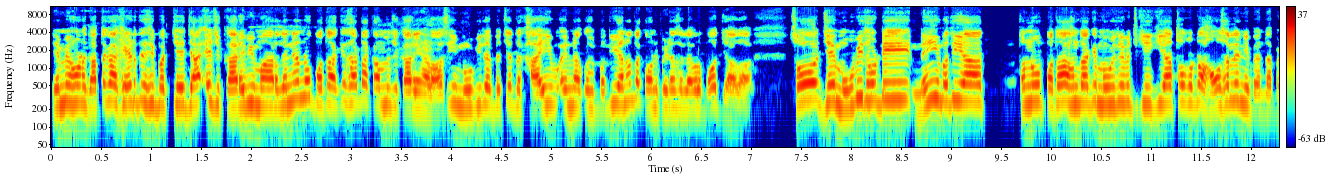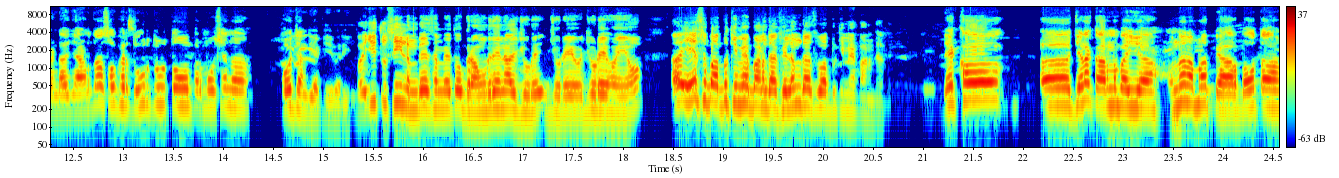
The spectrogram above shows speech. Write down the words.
ਜਿਵੇਂ ਹੁਣ ਗੱਤਕਾ ਖੇਡਦੇ ਸੀ ਬੱਚੇ ਜਾਂ ਇਹ ਜਕਾਰੇ ਵੀ ਮਾਰਦੇ ਨੇ, ਉਹਨਾਂ ਨੂੰ ਪਤਾ ਕਿ ਸਾਡਾ ਕੰਮ ਜਕਾਰੇ ਵਾਲਾ ਸੀ। ਮੂਵੀ ਦੇ ਵਿੱਚ ਦਿਖਾਈ ਇੰਨਾ ਕੁਝ ਵਧੀਆ ਨਾ, ਤਾਂ ਕੌਨਫੀਡੈਂਸ ਲੈਵਲ ਬਹੁਤ ਜ਼ਿਆਦਾ ਸੋ, ਜੇ ਮੂਵੀ ਤੁਹਾਡੀ ਨਹੀਂ ਵਧੀਆ ਤੁਹਾਨੂੰ ਪਤਾ ਹੁੰਦਾ ਕਿ ਮੂਵੀ ਦੇ ਵਿੱਚ ਕੀ ਕੀ ਆ ਤਾਂ ਤੁਹਾਡਾ ਹੌਸਲਾ ਨਹੀਂ ਪੈਂਦਾ ਪਿੰਡਾਂ ਜਾਣ ਦਾ ਸੋ ਫਿਰ ਦੂਰ ਦੂਰ ਤੋਂ ਪ੍ਰਮੋਸ਼ਨ ਹੋ ਜਾਂਦੀ ਹੈ ਕਈ ਵਾਰੀ। ਬਾਈ ਜੀ ਤੁਸੀਂ ਲੰਬੇ ਸਮੇਂ ਤੋਂ ਗਰਾਊਂਡ ਦੇ ਨਾਲ ਜੁੜੇ ਜੁੜੇ ਜੁੜੇ ਹੋਏ ਹੋ। ਇਹ ਸਬੱਬ ਕਿਵੇਂ ਬਣਦਾ ਫਿਲਮ ਦਾ ਸਬੱਬ ਕਿਵੇਂ ਬਣਦਾ? ਦੇਖੋ ਜਿਹੜਾ ਕਰਨ ਬਾਈ ਆ ਉਹਨਾਂ ਨਾਲ ਆਪਣਾ ਪਿਆਰ ਬਹੁਤ ਆ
